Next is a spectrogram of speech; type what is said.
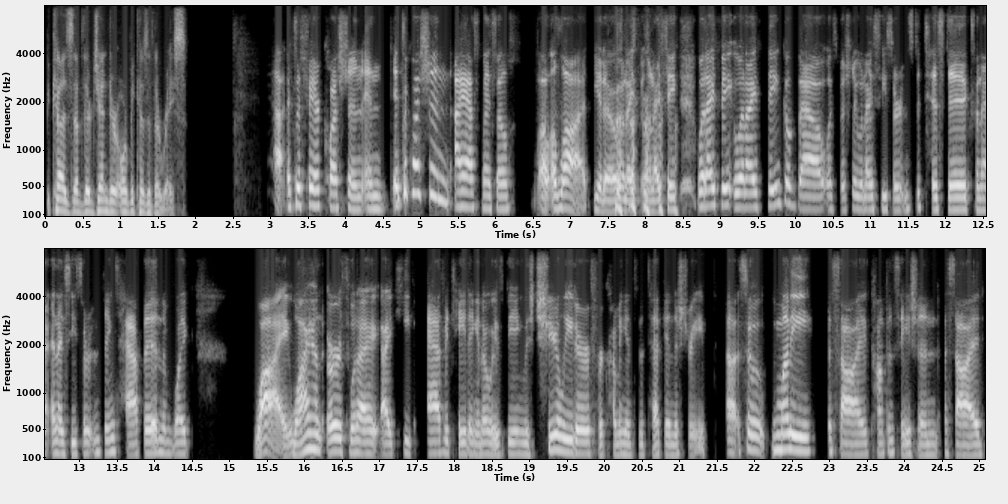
because of their gender or because of their race? Yeah, it's a fair question, and it's a question I ask myself a, a lot you know when i when i think when i think when i think about especially when i see certain statistics and i and i see certain things happen i'm like why? Why on earth would i i keep advocating and always being this cheerleader for coming into the tech industry? Uh, so money aside compensation aside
